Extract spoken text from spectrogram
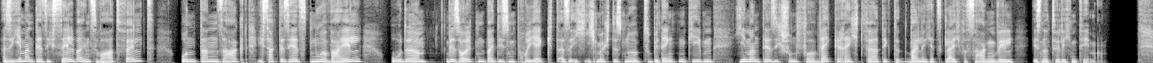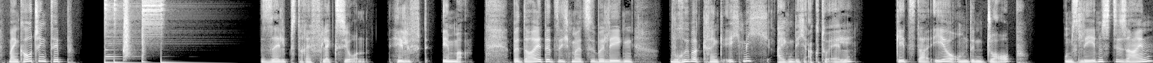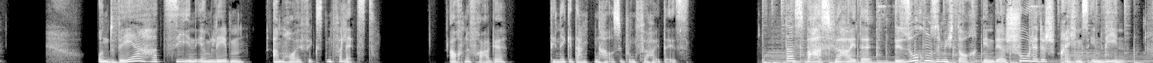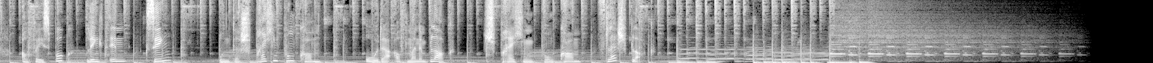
Also jemand, der sich selber ins Wort fällt und dann sagt, ich sage das jetzt nur weil oder wir sollten bei diesem Projekt, also ich, ich möchte es nur zu bedenken geben, jemand, der sich schon vorweg rechtfertigt, weil er jetzt gleich was sagen will, ist natürlich ein Thema. Mein Coaching-Tipp, Selbstreflexion hilft immer. Bedeutet sich mal zu überlegen, worüber kränke ich mich eigentlich aktuell? Geht es da eher um den Job, ums Lebensdesign? Und wer hat Sie in Ihrem Leben am häufigsten verletzt? Auch eine Frage, die eine Gedankenhausübung für heute ist. Das war's für heute. Besuchen Sie mich doch in der Schule des Sprechens in Wien. Auf Facebook, LinkedIn, Xing, unter sprechen.com oder auf meinem Blog sprechen.com/blog.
